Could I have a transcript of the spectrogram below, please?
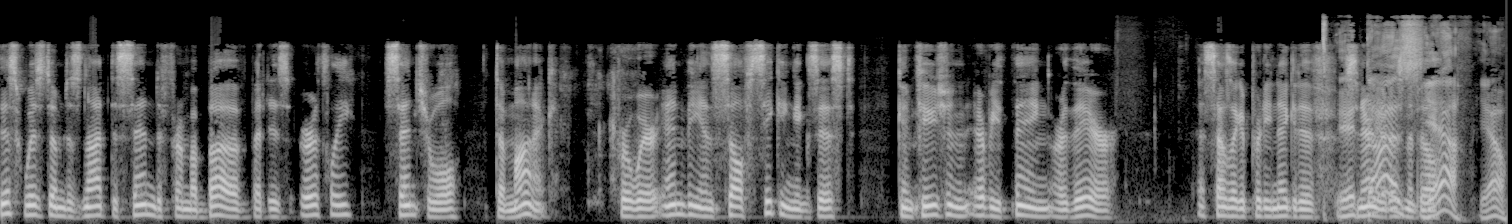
This wisdom does not descend from above, but is earthly, sensual, demonic. For where envy and self seeking exist, confusion and everything are there. That sounds like a pretty negative it scenario, does. doesn't it, Bill? Yeah, yeah,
